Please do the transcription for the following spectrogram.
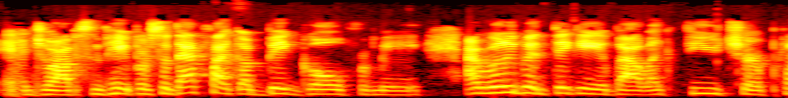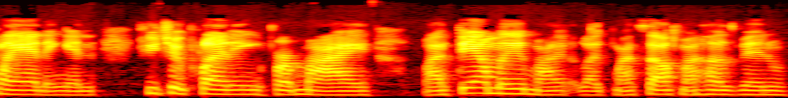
and drop some paper. So that's like a big goal for me. I've really been thinking about like future planning and future planning for my my family, my like myself, my husband,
